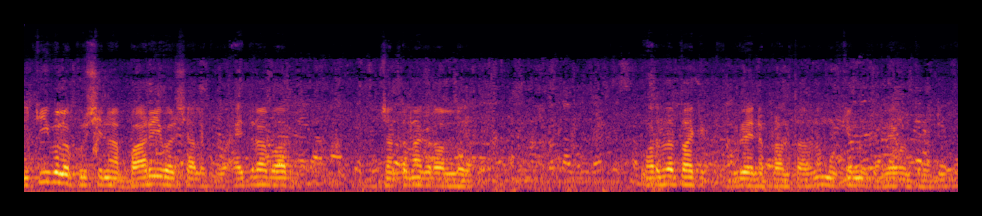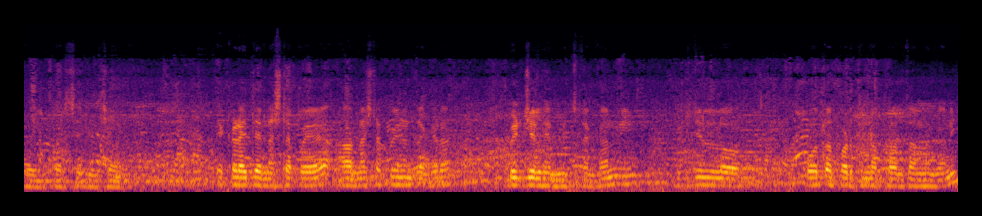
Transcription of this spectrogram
ఇటీవల కురిసిన భారీ వర్షాలకు హైదరాబాద్ జంట నగరాల్లో వరద తాకి గురైన ప్రాంతాలను ముఖ్యమంత్రి రేవంత్ రెడ్డి పరిశీలించారు. ఎక్కడైతే నష్టపోయాయో ఆ నష్టపోయిన దగ్గర బ్రిడ్జిలు నిర్మించడం కానీ బ్రిడ్జిల్లో కోత పడుతున్న ప్రాంతాలను కానీ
